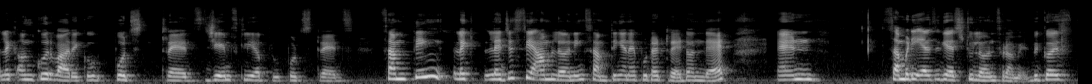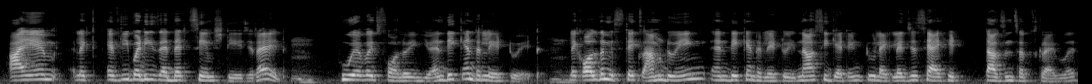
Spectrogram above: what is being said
like Ankur Warikoo puts threads james clear puts threads. Something like let's just say i'm learning something and i put a thread on that and somebody else gets to learn from it because i am like everybody is at that same stage right? Hmm. Whoever is following you and they can relate to it. Hmm. Like all the mistakes i'm doing and they can relate to it. Now see getting to like let's just say i hit 1000 subscribers.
